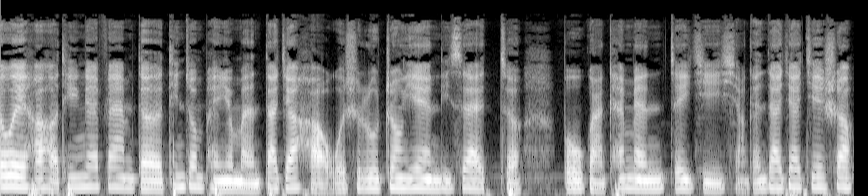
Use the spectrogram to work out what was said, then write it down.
各位好好听 FM 的听众朋友们，大家好，我是陆仲燕。李赛特博物馆开门这一集，想跟大家介绍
